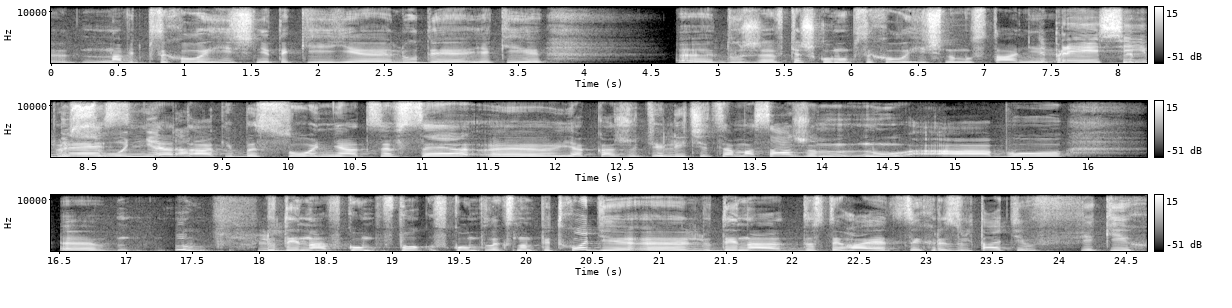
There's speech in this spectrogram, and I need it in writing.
е, навіть психологічні такі є люди, які е, дуже в тяжкому психологічному стані. Депресії, безсоння, так? так, і безсоння. Це все, е, як кажуть, лічиться масажем. Ну або ну, людина в, комплексному підході е, людина достигає цих результатів, яких,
